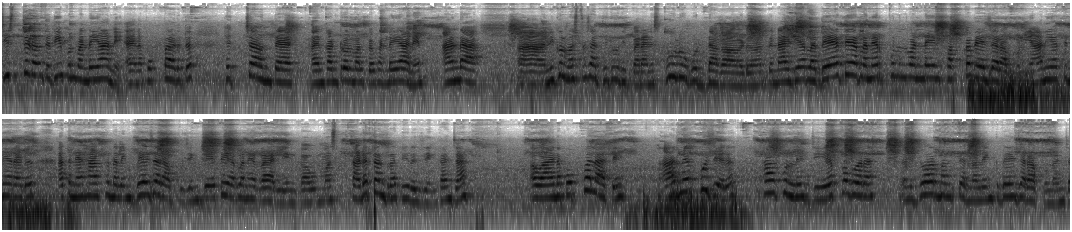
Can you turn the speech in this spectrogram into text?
ಶಿಸ್ತುಡಂತೆ ದೀಪನ್ ಪಂಡೆ ಯಾನೆ, ಆಯನ ಪೊಪ್ಪಾಡ್ದು ಹೆಚ್ಚ ಅಂತೆ, ಆಯನ ಕಂಟ್ರೋಲ್ ಮಲ್ಪ ಪಂಡೆ ಯಾನೆ. ಆಂಡ ನಿಕುಲ್ ಮಸ್ತ್ ಸತ್ತಿ ತೂದಿಪ್ಪಾರ ಆಯನ ಸ್ಕೂಲು ಗುಡ್ಡಾಗ ಆವಡು ಅಂತ. ನಾ ಏರ್ಲ ಬೇತೇರ್ಲ ನೆರ್ಪುನ ಪಂಡೆ ಏನು ಪಕ್ಕ ಬೇಜಾರಾಪುನು. ಯಾನ್ ಏತ್ ನೇರಾಡು ಅತ್ತ ನೇರ ಹಾಕ್ಸಂದಲ್ಲಿ ಹಿಂಗೆ ಬೇಜಾರಾಪುಜಿ. ಹಿಂಗೆ ಬೇತೇರ್ಲ ನೆರ ಅಲ್ಲಿ ಹಿಂಗೆ ಅವು ಮಸ್ತ್ ತಡೆತಂದ್ರ ತೀರಜಿ ಹಿಂಗೆ ಕಂಜ. ಅವು ಆಯನ ಪೊಪ್ಪಲಾತೆ. ಆರು ನೆರ್ಪುಜೇರು ಹಾಕೊಂಡು ನಿಜ್ಜಿ. ಎಪ್ಪಗೋರ ಜೋರು ಮಂತೆ ನಾಲ್ ಹಿಂಗೆ ಬೇಜಾರಾಪು ನಂಜ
